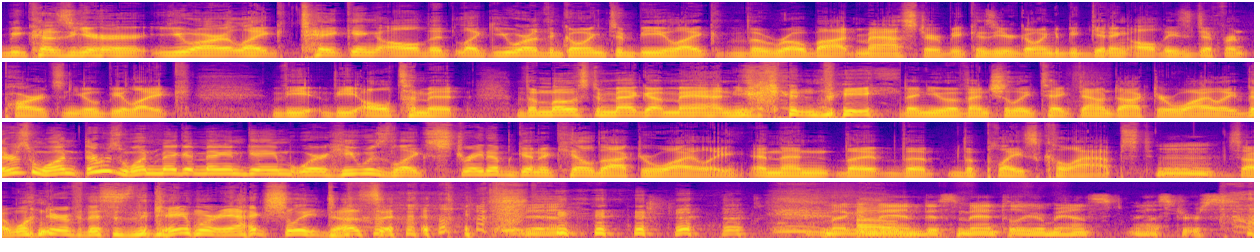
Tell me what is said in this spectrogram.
because you're you are like taking all the like you are the, going to be like the Robot Master because you're going to be getting all these different different parts, and you'll be like the the ultimate, the most Mega Man you can be. then you eventually take down Doctor Wily. There's one. There was one Mega Man game where he was like straight up gonna kill Doctor Wily, and then the the the place collapsed. So I wonder if this is the game where he actually does it. Yeah. Mega Um, Man, dismantle your mas- masters.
